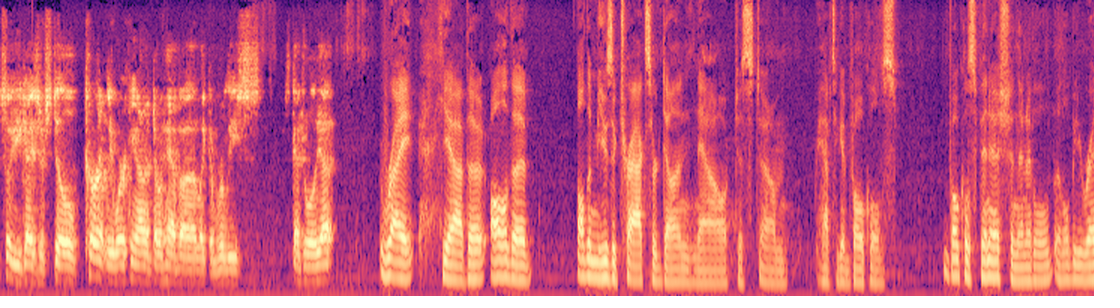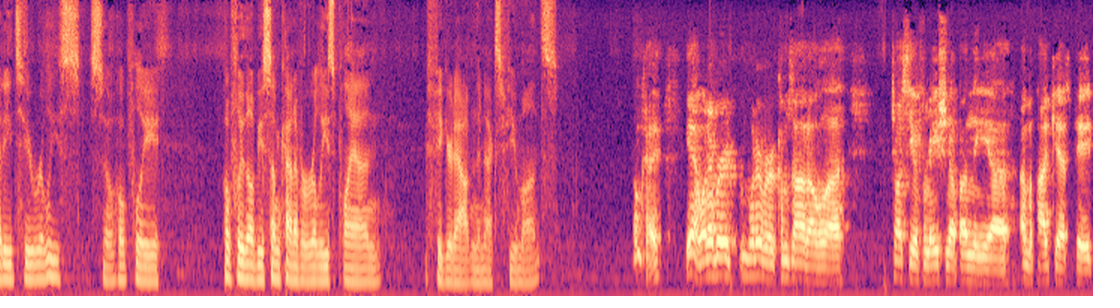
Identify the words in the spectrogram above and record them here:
so you guys are still currently working on it don't have a like a release schedule yet? Right. Yeah. The all of the all the music tracks are done now. Just um, have to get vocals vocals finished, and then it'll it'll be ready to release. So hopefully, hopefully there'll be some kind of a release plan figured out in the next few months. Okay. Yeah. Whenever whenever it comes out, I'll uh, toss the information up on the uh, on the podcast page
